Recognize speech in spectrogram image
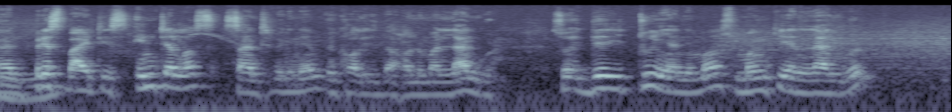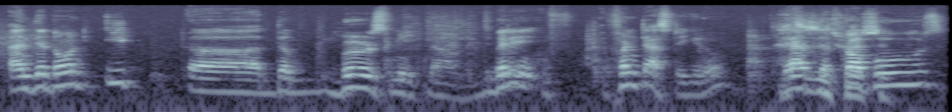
And Mhm. Presbytis entellus, scientific name, we call it the Hanuman langur. So they eat two animals, monkey and langur, and they don't eat uh, the bird's meat now. It's very fantastic, you know. They That's have the taboos,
